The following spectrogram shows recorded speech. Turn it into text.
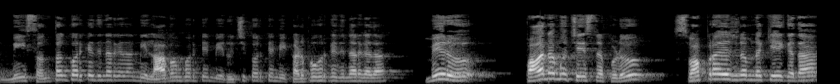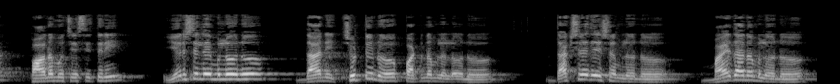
మీ సొంతం కొరికే తిన్నారు కదా మీ లాభం కొరికే మీ రుచి కొరకే మీ కడుపు కొరికే తిన్నారు కదా. మీరు పానము చేసినప్పుడు స్వప్రయోజనంకే గదా పానము చేసి తిని ఎరుసలేములోను దాని చుట్టూను పట్టణంలోను దక్షిణ దేశంలోను మైదానంలోను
